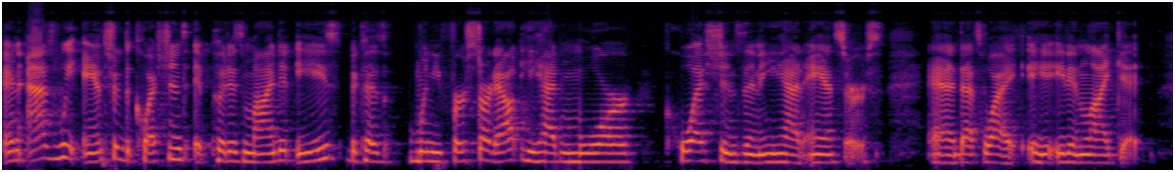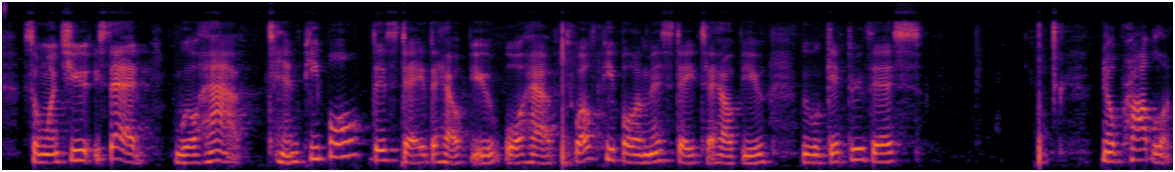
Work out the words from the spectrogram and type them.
And as we answered the questions, it put his mind at ease because when you first start out, he had more questions than he had answers, and that's why he, he didn't like it So once you said, we'll have 10 people this day to help you, we'll have 12 people on this day to help you, we will get through this. No problem.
